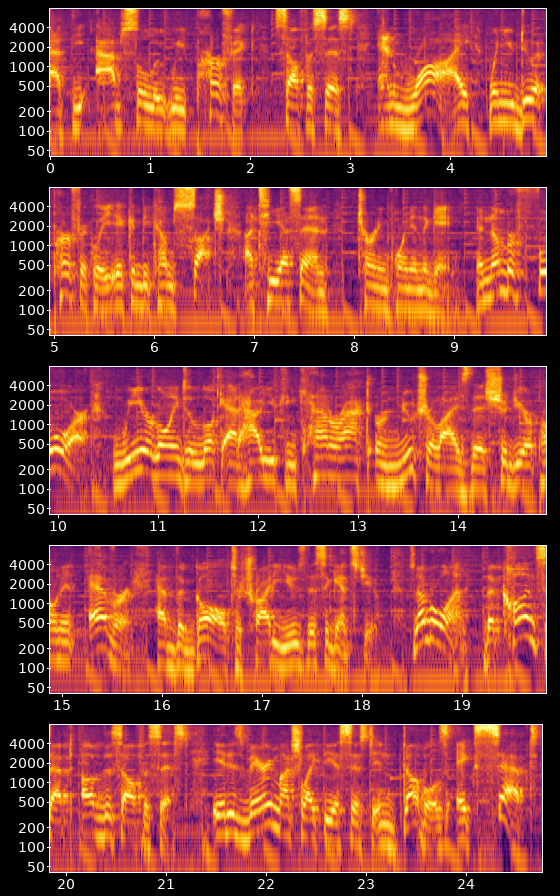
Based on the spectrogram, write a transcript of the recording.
at the absolutely perfect self-assist and why, when you do it perfectly, it can become such a TSN turning point in the game. And number four, we are going to look at how you can counteract or neutralize this should your opponent ever have the gall to try to use this against you. So number one, the concept of the self-assist. It is very much like the assist in doubles, except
